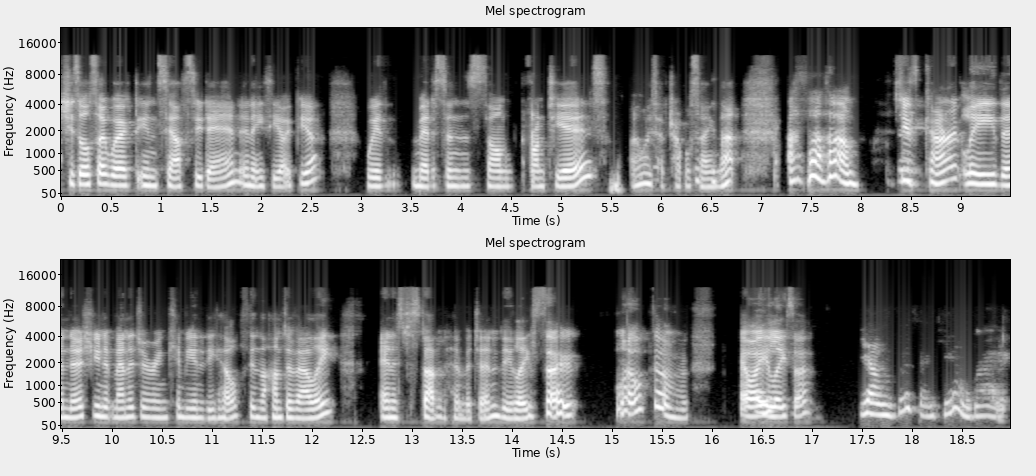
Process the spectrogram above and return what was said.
She's also worked in South Sudan and Ethiopia with Médecins Sans Frontières. I always have trouble saying that. Um, she's currently the nurse unit manager in community health in the Hunter Valley and has just started her maternity leave. So, welcome. How are you, Lisa? Yeah, I'm good. Thank you. I'm great.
